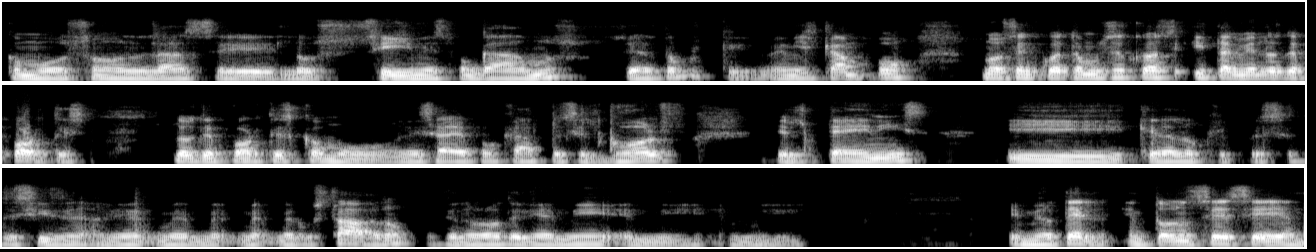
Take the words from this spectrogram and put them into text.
como son las, eh, los cines, pongamos, ¿cierto? Porque en el campo no se encuentran muchas cosas y también los deportes. Los deportes como en esa época, pues el golf, el tenis, y que era lo que, pues, es decir, a mí me, me, me gustaba, ¿no? Porque no lo tenía en mi, en mi, en mi, en mi hotel. Entonces, eh,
